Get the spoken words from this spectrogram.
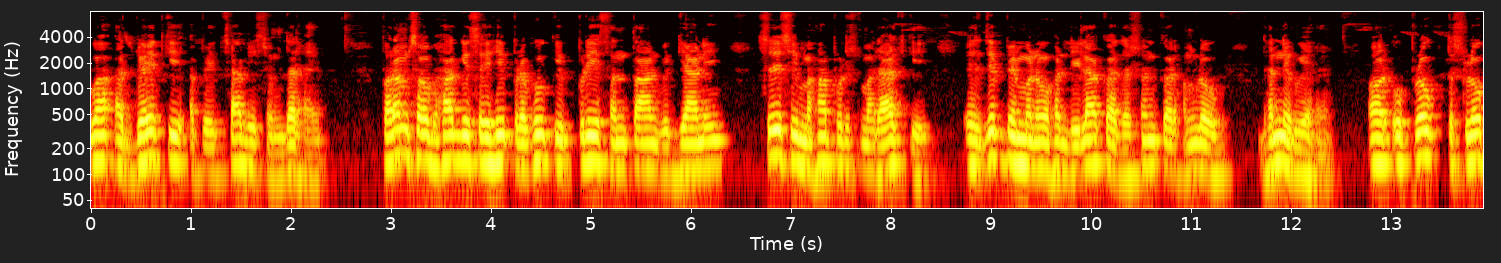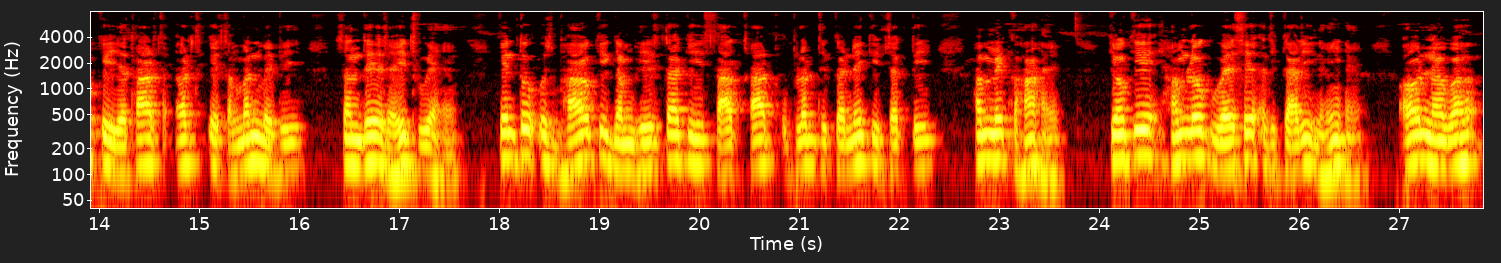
वह अद्वैत की अपेक्षा भी सुंदर है। परम सौभाग्य से ही प्रभु की प्रिय संतान विज्ञानी श्री श्री महापुरुष महाराज की इस दिव्य मनोहर लीला का दर्शन कर हम लोग धन्य हुए हैं और उपरोक्त श्लोक के यथार्थ अर्थ के संबंध में भी संदेह रहित हुए हैं। किंतु उस भाव की गंभीरता की साक्षात उपलब्धि करने की शक्ति हम में कहाँ है? क्योंकि हम लोग वैसे अधिकारी नहीं हैं और न वह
